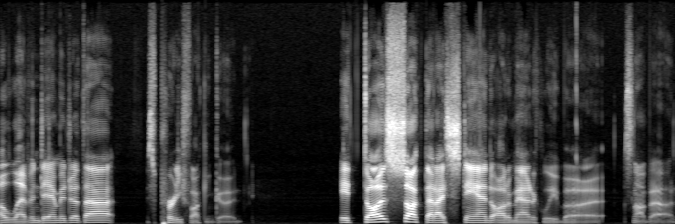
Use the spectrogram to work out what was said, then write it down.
11 damage at that, is pretty fucking good. It does suck that I stand automatically, but it's not bad.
